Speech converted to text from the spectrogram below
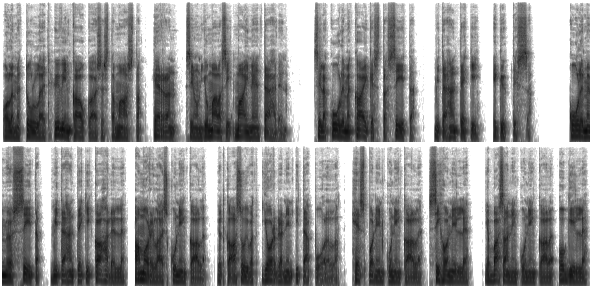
olemme tulleet hyvin kaukaisesta maasta, Herran sinun Jumalasi maineen tähden, sillä kuulimme kaikesta siitä, mitä hän teki Egyptissä. Kuulimme myös siitä, mitä hän teki kahdelle amorilaiskuninkkaalle, jotka asuivat Jordanin itäpuolella, Hesbonin kuninkaalle, Sihonille ja Basanin kuninkaalle Ogille,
